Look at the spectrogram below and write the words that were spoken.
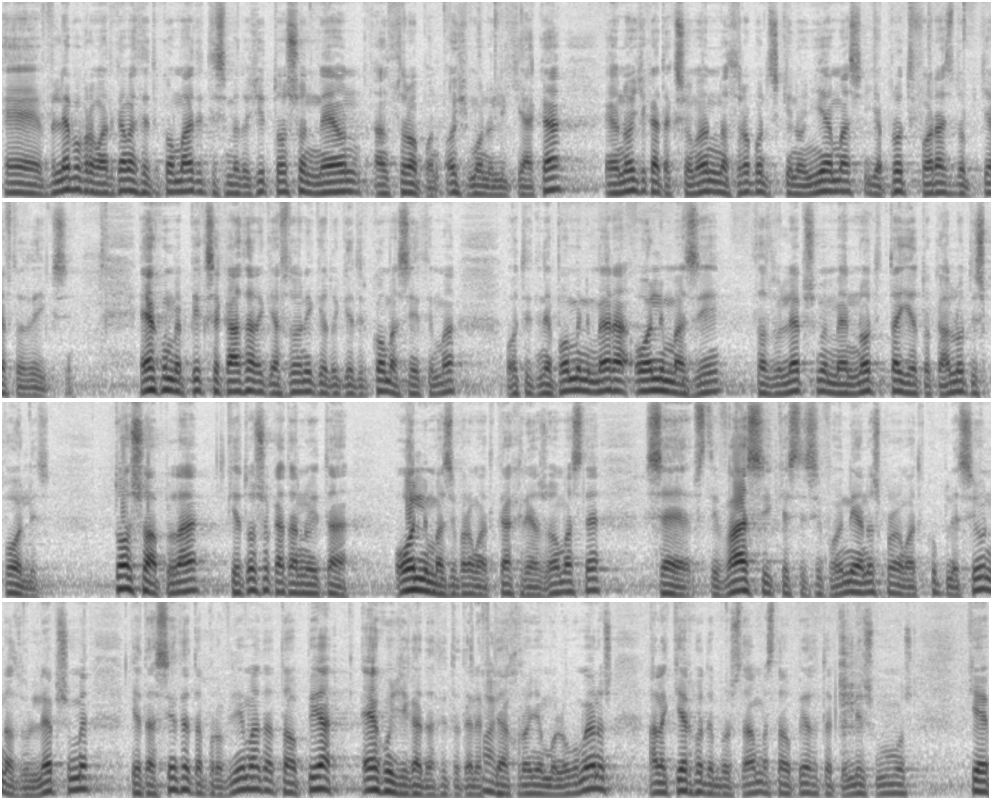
Ε, βλέπω πραγματικά με θετικό μάτι τη συμμετοχή τόσων νέων ανθρώπων, όχι μόνο ηλικιακά, ενώ και καταξιωμένων ανθρώπων της κοινωνίας μας για πρώτη φορά στην τοπική αυτοδιοίκηση. Έχουμε πει ξεκάθαρα, και αυτό είναι και το κεντρικό μας σύνθημα, ότι την επόμενη μέρα όλοι μαζί θα δουλέψουμε με ενότητα για το καλό της πόλης τόσο απλά και τόσο κατανοητά. Όλοι μαζί πραγματικά χρειαζόμαστε σε, στη βάση και στη συμφωνία ενός προγραμματικού πλαισίου να δουλέψουμε για τα σύνθετα προβλήματα τα οποία έχουν γιγανταθεί τα τελευταία Μάλιστα. χρόνια ομολογουμένως, αλλά και έρχονται μπροστά μας, τα οποία θα τα επιλύσουμε όμως και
